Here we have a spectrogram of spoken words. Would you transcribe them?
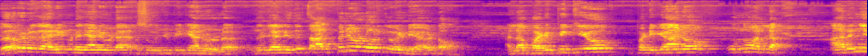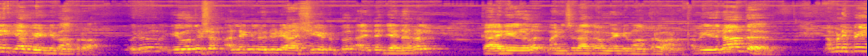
വേറൊരു കാര്യം കൂടെ ഞാനിവിടെ സൂചിപ്പിക്കാനുണ്ട്. എന്ന് വെച്ചാൽ ഇത് താല്പര്യമുള്ളവർക്ക് വേണ്ടിയാണ് കേട്ടോ. അല്ല പഠിപ്പിക്കുകയോ പഠിക്കാനോ ഒന്നുമല്ല. അറിഞ്ഞിരിക്കാൻ വേണ്ടി മാത്രമാണ് ഒരു ജ്യോതിഷം അല്ലെങ്കിൽ ഒരു രാശിയെടുപ്പ് അതിന്റെ ജനറൽ കാര്യങ്ങൾ മനസ്സിലാക്കാൻ വേണ്ടി മാത്രമാണ്. അപ്പോൾ ഇതിനകത്ത് നമ്മളിപ്പോൾ ഈ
